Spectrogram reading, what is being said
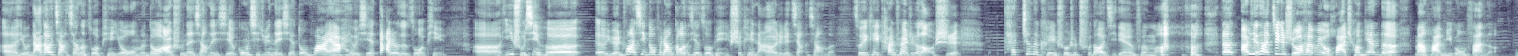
呃有拿到奖项的作品，有我们都耳熟能详的一些宫崎骏的一些动画呀，还有一些大热的作品，呃艺术性和呃原创性都非常高的一些作品是可以拿到这个奖项的，所以可以看出来这个老师他真的可以说是出道即巅峰了，但而且他这个时候还没有画长篇的漫画迷宫饭呢。哦，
